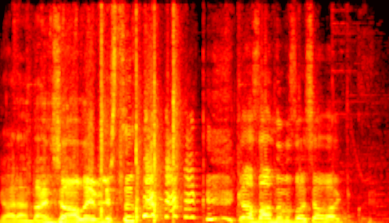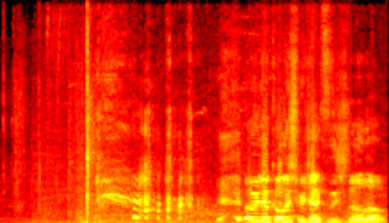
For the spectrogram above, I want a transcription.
Turret. Garen bence ağlayabilirsin. Kazandığımız maça bak. Öyle konuşmayacaksın işte oğlum.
